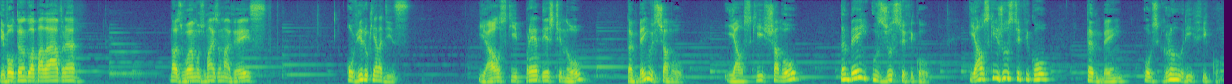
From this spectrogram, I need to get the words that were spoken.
E voltando à palavra, nós vamos mais uma vez ouvir o que ela diz. E aos que predestinou, também os chamou, e aos que chamou, também os justificou, e aos que justificou, também os glorificou.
